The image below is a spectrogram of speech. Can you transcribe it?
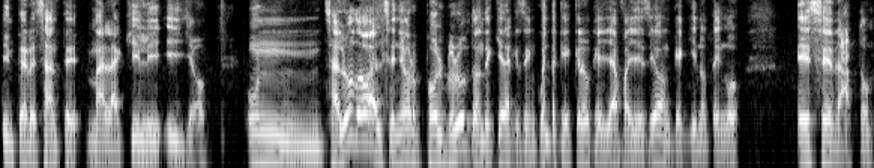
interesante, Malakili y yo. Un saludo al señor Paul Brook, donde quiera que se encuentre, que creo que ya falleció, aunque aquí no tengo ese dato.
